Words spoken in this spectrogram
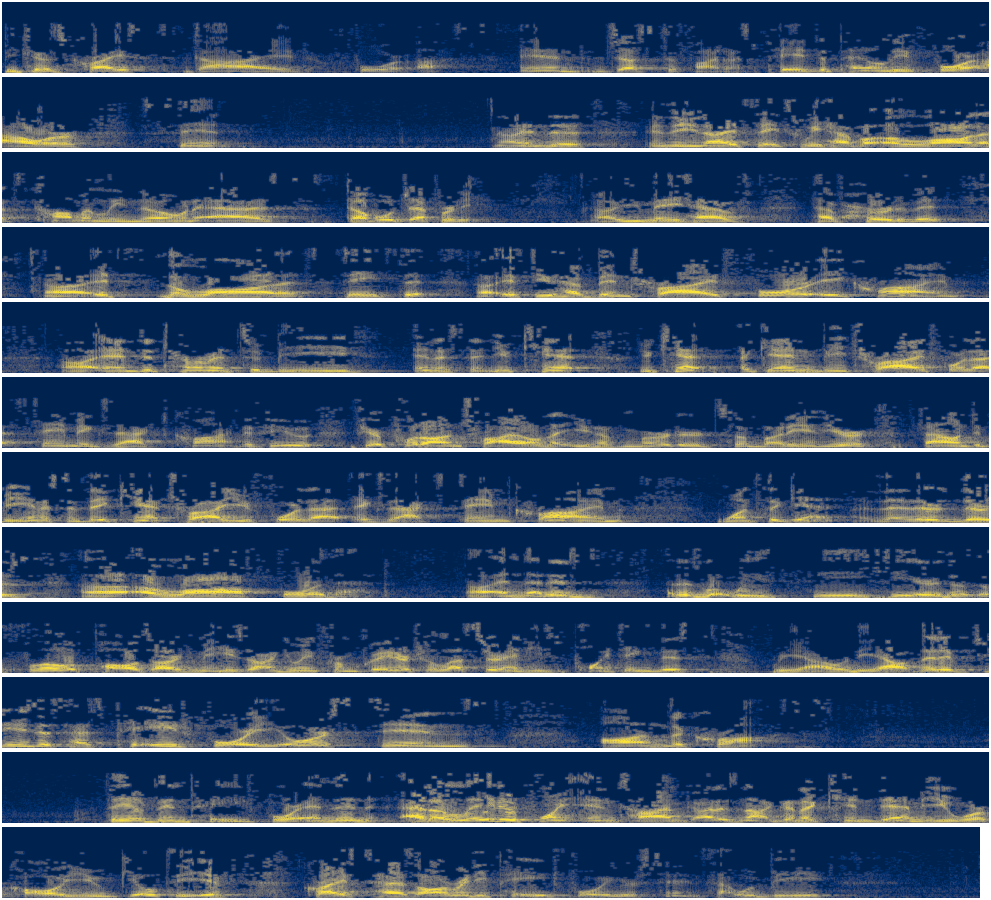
Because Christ died for us and justified us, paid the penalty for our sin. Now, in the, in the United States, we have a, a law that's commonly known as double jeopardy. Uh, you may have, have heard of it. Uh, it's the law that states that uh, if you have been tried for a crime uh, and determined to be innocent. You can't, you can't again be tried for that same exact crime. If, you, if you're put on trial that you have murdered somebody and you're found to be innocent, they can't try you for that exact same crime once again. There, there's uh, a law for that. Uh, and that is, that is what we see here. The, the flow of Paul's argument, he's arguing from greater to lesser, and he's pointing this reality out that if Jesus has paid for your sins on the cross, they have been paid for. And then at a later point in time, God is not going to condemn you or call you guilty if Christ has already paid for your sins. That would be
